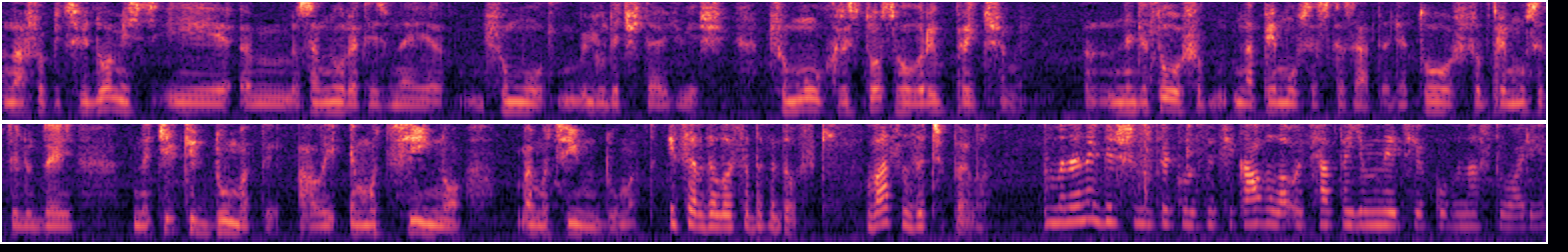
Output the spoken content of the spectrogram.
нашу підсвідомість і ем, зануритись в неї, чому люди читають вірші, чому Христос говорив притчами. Не для того, щоб напряму все сказати, а для того, щоб примусити людей не тільки думати, але й емоційно, емоційно думати. І це вдалося Давидовській. Вас зачепило. Мене найбільше, наприклад, зацікавила оця таємниця, яку вона створює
